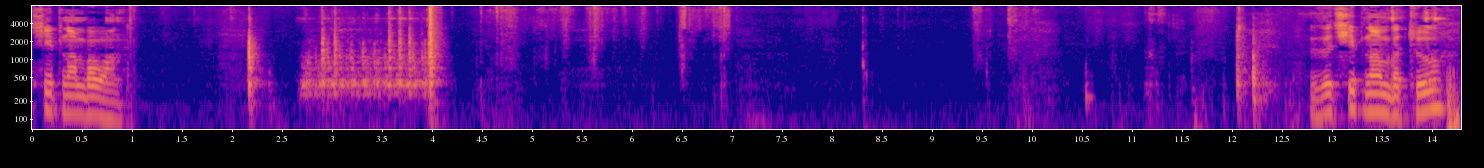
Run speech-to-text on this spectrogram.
Chip number 1. The chip number 2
